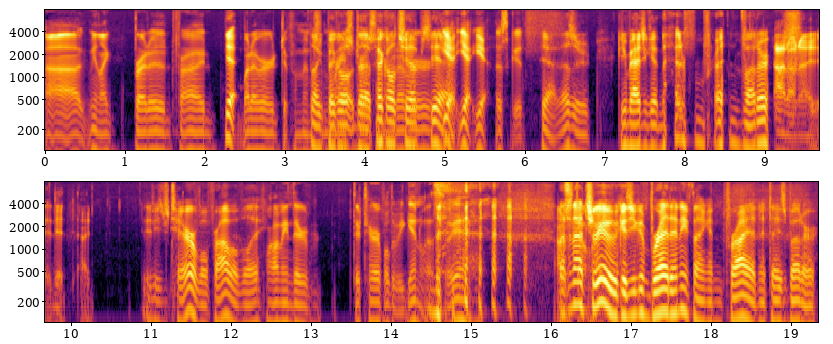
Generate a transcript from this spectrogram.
Uh, I mean, like breaded, fried, Yeah. whatever, in Like pickle- the pickle chips, yeah. yeah, yeah, yeah. That's good. Yeah, those are. Can you imagine getting that bread and butter? I don't know. It, it, I, It'd be terrible, probably. well, I mean, they're they're terrible to begin with. So yeah, That's not like- true because you can bread anything and fry it and it tastes better.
